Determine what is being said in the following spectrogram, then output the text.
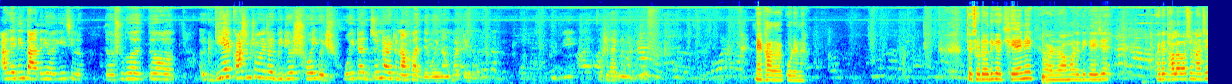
আগের দিন তাড়াতাড়ি হয়ে গিয়েছিল। তো শুধু তো গিয়ে কার সঙ্গে সঙ্গে ভিডিও সই ওই সইটার জন্য আর একটা নাম্বার দেবো ওই নাম্বারটাই বসে থাকলাম আর নে খাওয়া দাওয়া করে নে। তো ছোটো ওদিকে খেয়ে নিক আর আমার এদিকে এই যে ওখানে থালা বাসন আছে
